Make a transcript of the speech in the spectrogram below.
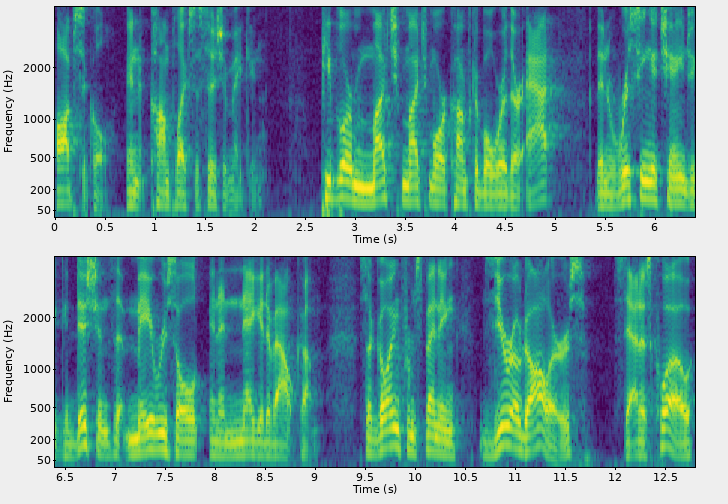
obstacle in complex decision making. People are much, much more comfortable where they're at than risking a change in conditions that may result in a negative outcome. So going from spending $0, status quo,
